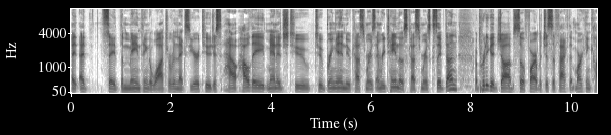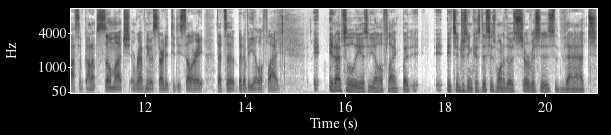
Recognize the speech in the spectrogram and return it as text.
I, I'd say, the main thing to watch over the next year or two, just how, how they manage to, to bring in new customers and retain those customers, because they've done a pretty good job so far. But just the fact that marketing costs have gone up so much and revenue has started to decelerate, that's a bit of a yellow flag. It, it absolutely is a yellow flag, but it's interesting because this is one of those services that,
